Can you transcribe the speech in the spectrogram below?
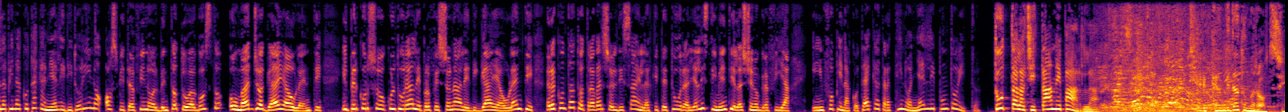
La Pinacoteca Agnelli di Torino ospita fino al 28 agosto Omaggio a Gaia Aulenti, il percorso culturale e professionale di Gaia Aulenti raccontato attraverso il design, l'architettura, gli allestimenti e la scenografia. Info pinacoteca-agnelli.it Tutta la città ne parla. È candidato Marozzi.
